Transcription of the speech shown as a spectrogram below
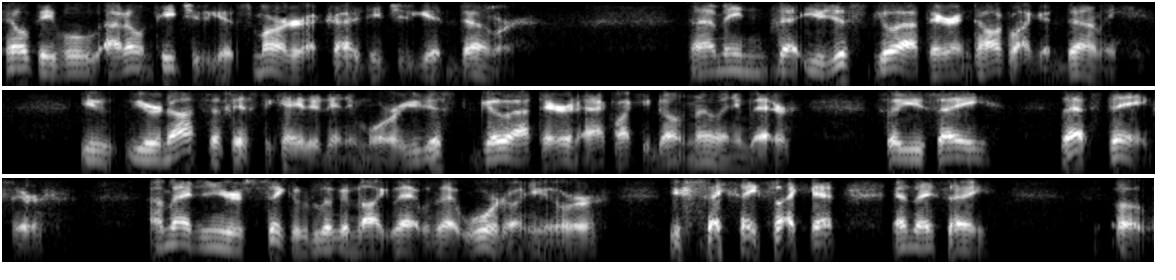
tell people I don't teach you to get smarter. I try to teach you to get dumber. I mean that you just go out there and talk like a dummy you you're not sophisticated anymore. You just go out there and act like you don't know any better. So you say, "That stinks," or I imagine you're sick of looking like that with that wart on you, or you say things like that, and they say, "Oh,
